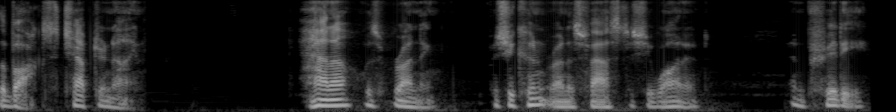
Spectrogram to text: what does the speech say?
The Box, Chapter 9. Hannah was running, but she couldn't run as fast as she wanted. And Pretty,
